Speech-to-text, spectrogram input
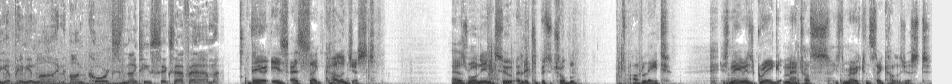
The Opinion Line on Corks 96 FM. there is a psychologist has run into a little bit of trouble of late. His name is Greg Matos. He's an American psychologist.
